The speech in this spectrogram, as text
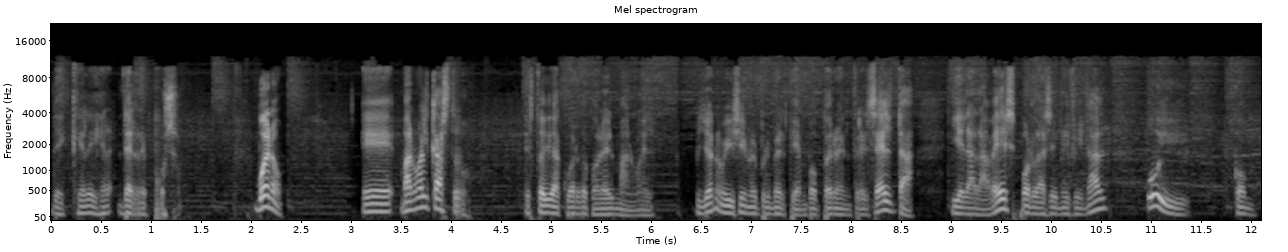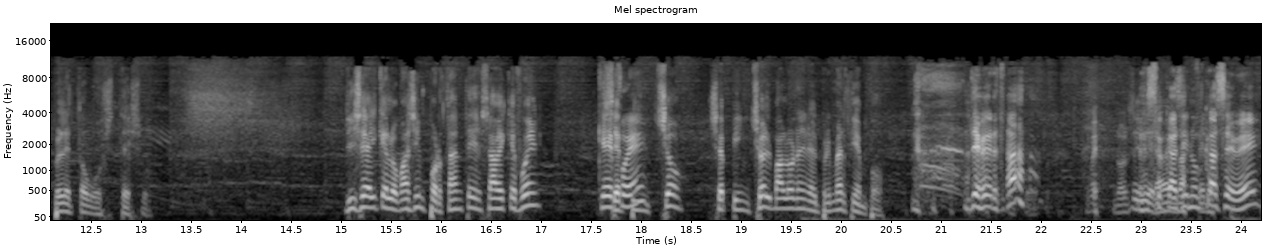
de qué le de reposo. Bueno, eh, Manuel Castro, estoy de acuerdo con él, Manuel. Yo no vi sino el primer tiempo, pero entre Celta y el Alavés por la semifinal, uy, completo bostezo. Dice él que lo más importante, ¿sabe qué fue? ¿Qué se fue? Pinchó, se pinchó el balón en el primer tiempo. ¿De verdad? Eso casi nunca se ve.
